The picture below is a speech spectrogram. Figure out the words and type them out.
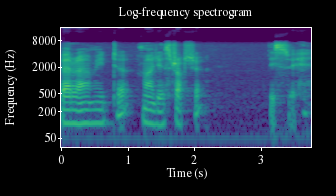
parameter merger structure this way.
